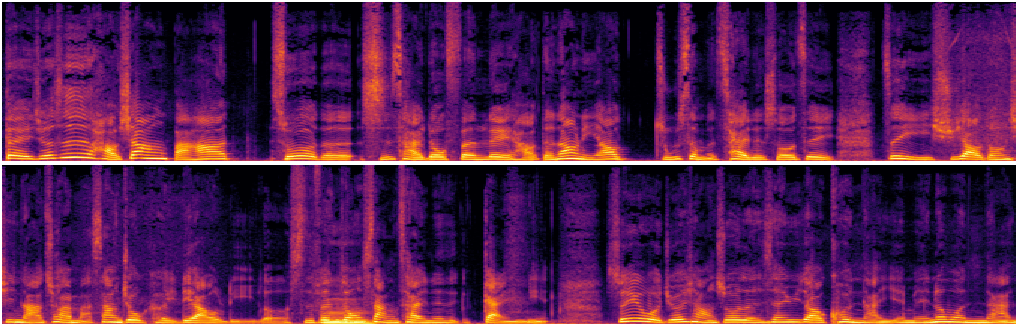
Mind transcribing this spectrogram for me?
对，就是好像把它。所有的食材都分类好，等到你要煮什么菜的时候，这这里需要的东西拿出来，马上就可以料理了，十分钟上菜那个概念。嗯。所以我就想说，人生遇到困难也没那么难。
